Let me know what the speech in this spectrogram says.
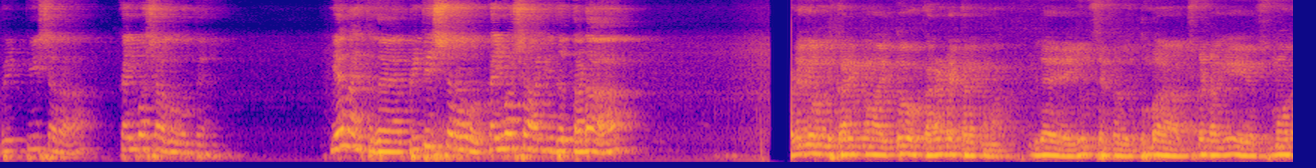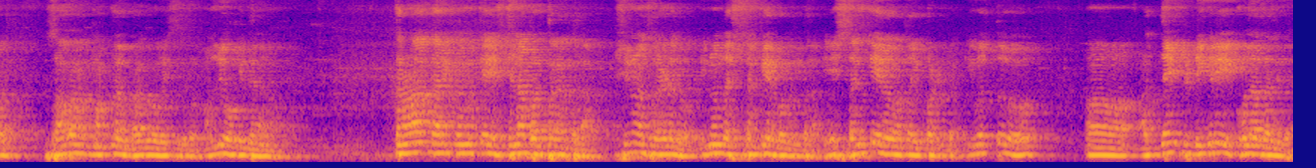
ಬ್ರಿಟಿಷರ ಕೈವಶ ಆಗೋಗುತ್ತೆ. ಏನಾಯ್ತದೆ? ಬ್ರಿಟಿಷರು ಕೈವಶ ಆಗಿದ್ದ ತಡ ಬೆಳಗ್ಗೆ ಒಂದು ಕಾರ್ಯಕ್ರಮ ಇತ್ತು ಕರಾಟೆ ಕಾರ್ಯಕ್ರಮ. ಇಲ್ಲೇ ಯೂತ್ ಸೆಂಟರ್ ತುಂಬ ಅಚ್ಚುಕಟ್ಟಾಗಿ ಸುಮಾರು ಸಾವಿರಾರು ಮಕ್ಕಳು ಭಾಗವಹಿಸಿದರು. ಅಲ್ಲಿ ಹೋಗಿದ್ದೆ ನಾನು. ಕನ್ನಡ ಕಾರ್ಯಕ್ರಮಕ್ಕೆ ಎಷ್ಟು ಜನ ಬರ್ತಾರೆ ಅಂತಲ್ಲ, ಶ್ರೀನಿವಾಸ್ ಹೇಳಿದರು, ಇನ್ನೊಂದಷ್ಟು ಸಂಖ್ಯೆ ಇರ್ಬೋದು ಅಂತಲ್ಲ. ಎಷ್ಟು ಸಂಖ್ಯೆ ಇರೋದಂತ ಇಂಪಾರ್ಟೆಂಟ್ ಇವತ್ತು ಹದಿನೆಂಟು ಡಿಗ್ರಿ ಕೋಲಾರದಲ್ಲಿದೆ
